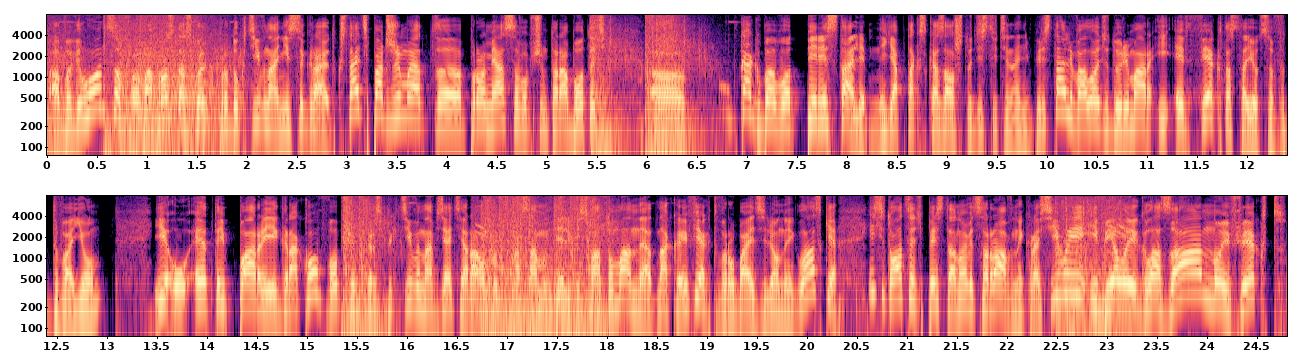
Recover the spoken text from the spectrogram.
вавилонцев. Вопрос, насколько продуктивно они сыграют. Кстати, поджимы от э, про мяса, в общем-то, работать... Э, как бы вот перестали. Я бы так сказал, что действительно они перестали. Володя Дуримар и Эффект остаются вдвоем. И у этой пары игроков, в общем, перспективы на взятие раунда на самом деле весьма туманные. Однако Эффект вырубает зеленые глазки. И ситуация теперь становится равной. Красивые и белые глаза, но Эффект...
